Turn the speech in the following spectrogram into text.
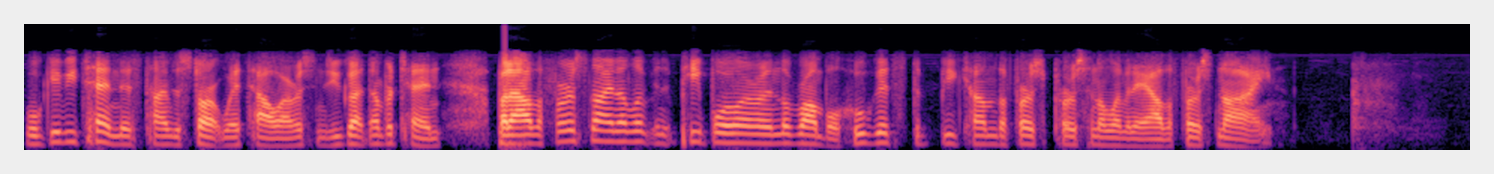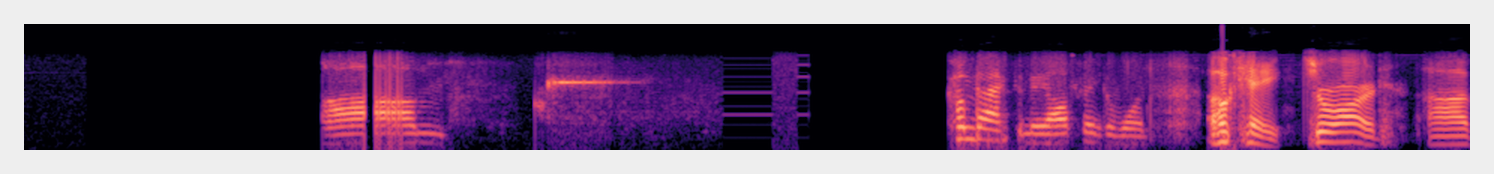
We'll give you 10 this time to start with, however, since you got number 10. But out of the first nine elim- people are in the Rumble, who gets to become the first person eliminated out of the first nine? Um, come back to me. I'll think of one. Okay, Gerard. Uh,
